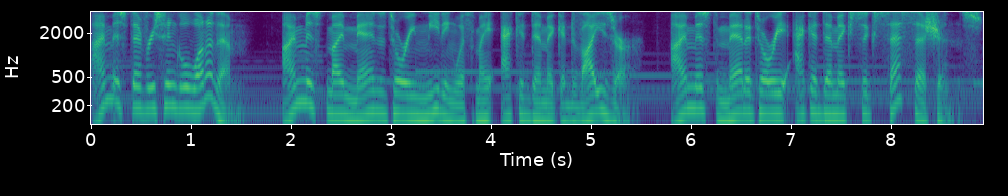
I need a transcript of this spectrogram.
I missed every single one of them. I missed my mandatory meeting with my academic advisor. I missed mandatory academic success sessions.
